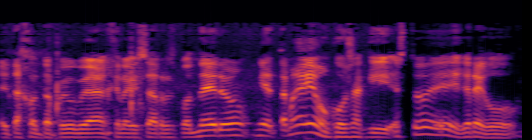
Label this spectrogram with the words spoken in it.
Aí está JPV Ángela que xa responderon. Mira, tamén hai unha cousa aquí, isto é grego.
